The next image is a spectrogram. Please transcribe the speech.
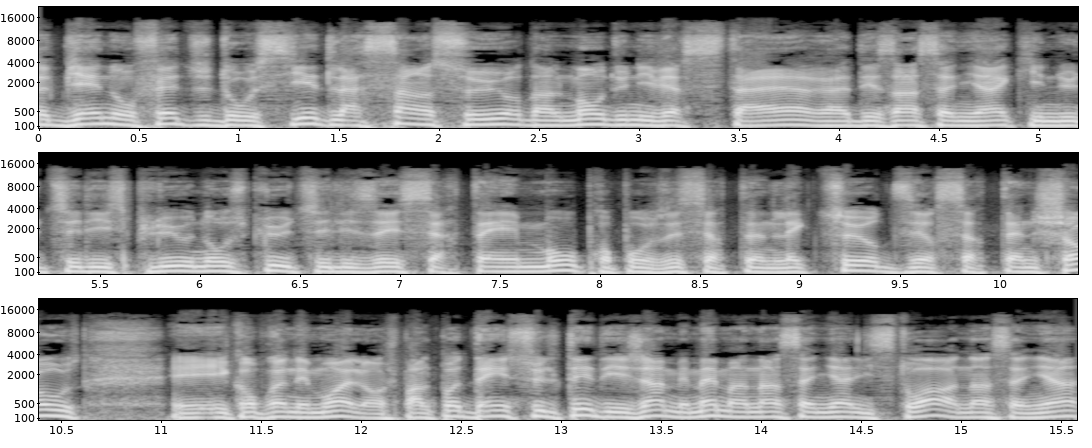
êtes bien au fait du dossier de la censure dans le monde universitaire, euh, des enseignants qui n'utilisent plus ou n'osent plus utiliser certains mots, proposer certaines lectures, dire certaines choses. Et, comprenez-moi, je parle pas d'insulter des gens, mais même en enseignant l'histoire, en enseignant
